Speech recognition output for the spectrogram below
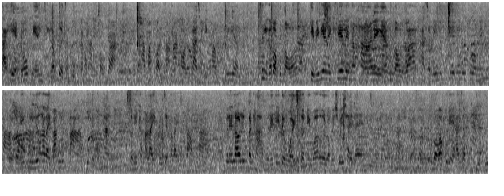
สาเหตุโรคนี้จริงๆแล้วเกิดจากภูมิต้านทานตกนะคะพักผ่อนเพียงพอแล้วก็อาจจะมีความเครียดซึ่งก๋ก็บอกคุณหมอว่าเก๋ไม่มีอะไรเครียดเลยนะคะอะไรเงี้ยคุณหมอบอกว่าอาจจะไม่เครียดไม่รู้ตัวไหมคะตอนนี้มีเรื่องอะไรบ้างหรือเปล่าคุณเก๋ทำงานตอนนี้ทำอะไรโปรเจกต์อะไรหรือเปล่าคะก็เลยเล่าเรื่องปัญหามูลนิธิเดอะไวส์ตอนนี้ว่าเออเราไปช่วยชายแดนอยู่อะคะคุณบอกว่าคุณเอ๋อาจจะดูดู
